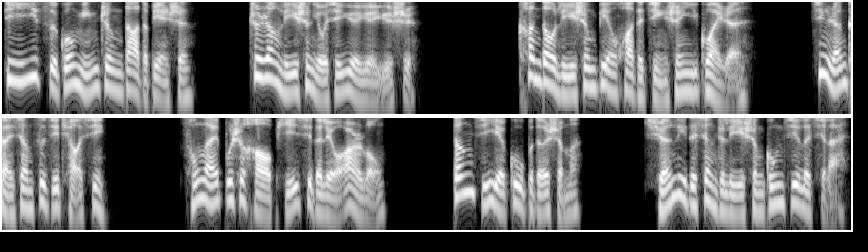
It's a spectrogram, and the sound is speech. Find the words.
第一次光明正大的变身，这让李胜有些跃跃欲试。看到李胜变化的紧身衣怪人，竟然敢向自己挑衅，从来不是好脾气的柳二龙，当即也顾不得什么，全力的向着李胜攻击了起来。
